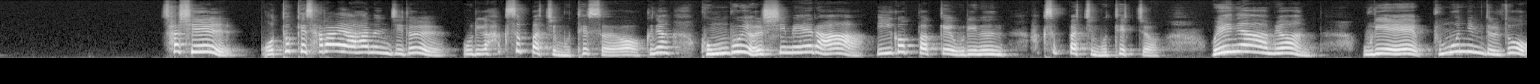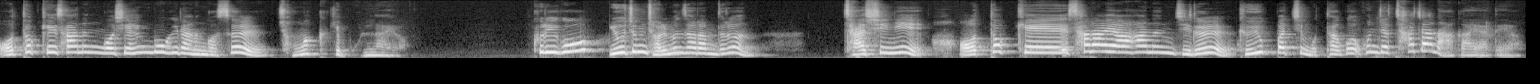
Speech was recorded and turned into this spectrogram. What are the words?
사실 어떻게 살아야 하는지를 우리가 학습받지 못했어요. 그냥 공부 열심히 해라. 이것밖에 우리는 학습받지 못했죠. 왜냐하면 우리의 부모님들도 어떻게 사는 것이 행복이라는 것을 정확하게 몰라요. 그리고 요즘 젊은 사람들은 자신이 어떻게 살아야 하는지를 교육받지 못하고 혼자 찾아 나가야 돼요.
